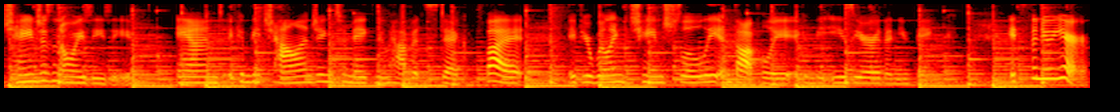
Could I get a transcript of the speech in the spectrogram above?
change isn't always easy, and it can be challenging to make new habits stick. But if you're willing to change slowly and thoughtfully, it can be easier than you think. It's the new year.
